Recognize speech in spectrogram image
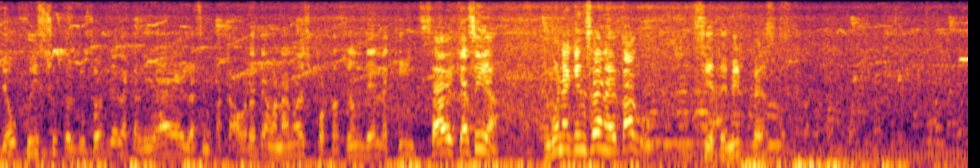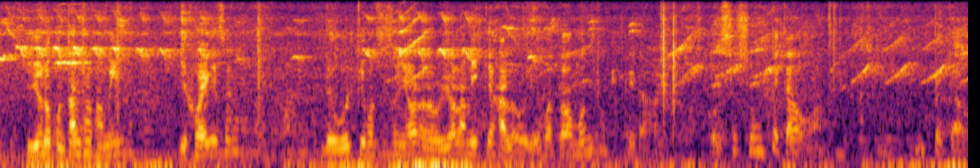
Yo fui supervisor de la calidad de las empacadoras de banano de exportación de él aquí. ¿Sabe qué hacía? En una quincena de pago, 7 mil pesos. Y uno con tanta familia. Y jueguese. De último, ese señor lo vio a la mí que jaló y dejó a todo el mundo. Eso es un pecado, un pecado.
